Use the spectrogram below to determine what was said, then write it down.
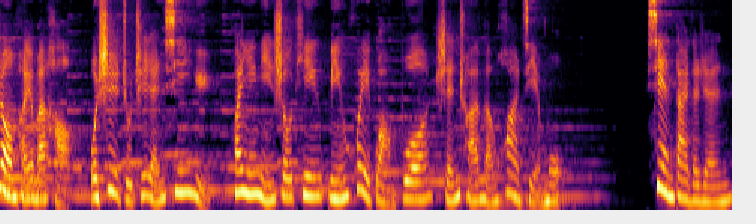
众朋友们好，我是主持人心雨，欢迎您收听明慧广播神传文化节目。现代的人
